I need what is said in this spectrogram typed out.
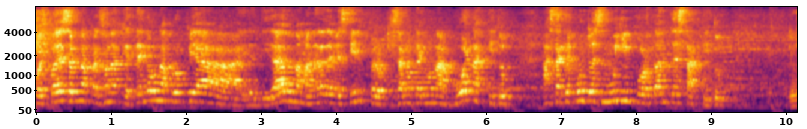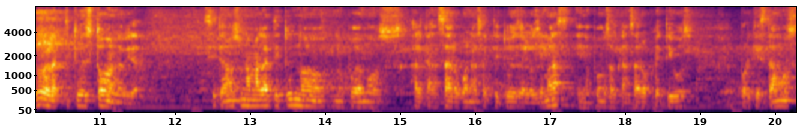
pues puede ser una persona que tenga una propia identidad, una manera de vestir, pero quizá no tenga una buena actitud. ¿Hasta qué punto es muy importante esta actitud? Yo creo que la actitud es todo en la vida si tenemos una mala actitud no, no, podemos alcanzar buenas actitudes de los demás y no podemos alcanzar objetivos porque estamos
